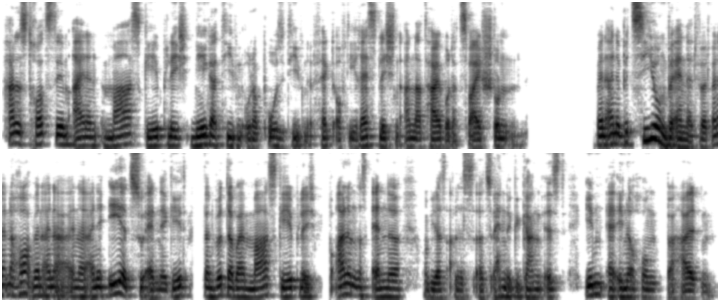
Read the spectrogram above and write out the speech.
hat es trotzdem einen maßgeblich negativen oder positiven Effekt auf die restlichen anderthalb oder zwei Stunden. Wenn eine Beziehung beendet wird, wenn, eine, wenn eine, eine, eine Ehe zu Ende geht, dann wird dabei maßgeblich vor allem das Ende und wie das alles äh, zu Ende gegangen ist, in Erinnerung behalten.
